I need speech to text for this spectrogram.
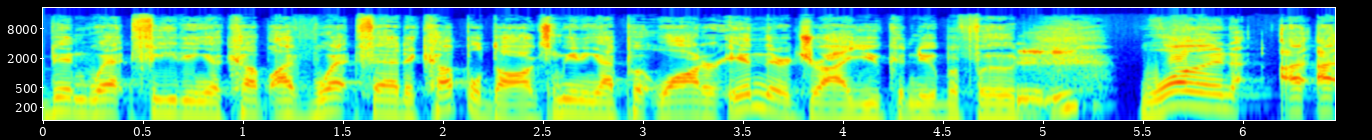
been wet feeding a couple, I've wet fed a couple dogs, meaning I put water in their dry Eukanuba food. Mm-hmm. One, I, I,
